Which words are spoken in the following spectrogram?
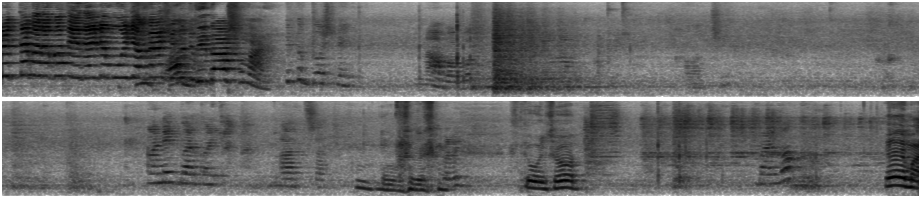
মিথ্যা কথা মুই জানতে না শোনায়। কিন্তু দোষ নেই। না বাবা তুমি খাওয়াচ্ছি অনেকবার করে আচ্ছা। কি এ মা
